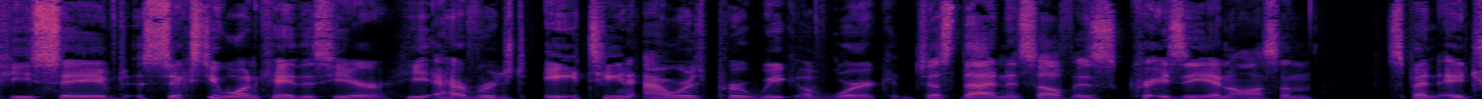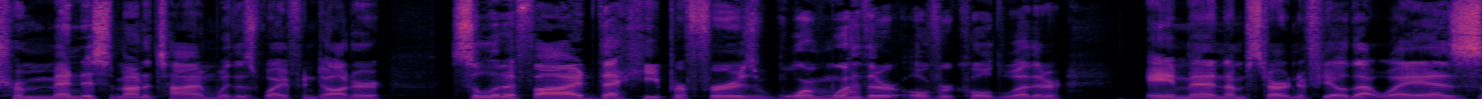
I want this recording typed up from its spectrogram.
He saved 61K this year. He averaged 18 hours per week of work. Just that in itself is crazy and awesome. Spent a tremendous amount of time with his wife and daughter. Solidified that he prefers warm weather over cold weather. Amen. I'm starting to feel that way as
